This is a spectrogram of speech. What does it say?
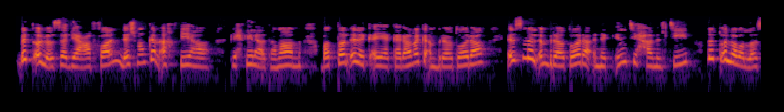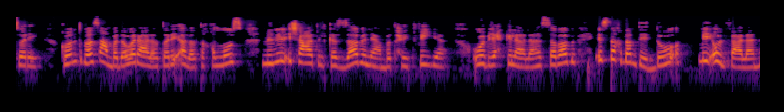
بتقوله سافيا عفوا ليش ممكن أخفيها؟ بيحكي لها تمام. بطل إلك أي كلامك إمبراطورة؟ اسم الإمبراطورة إنك أنتي حاملتيه؟ بتقول له والله سوري. كنت بس عم بدور على طريقة للتخلص من الإشاعات الكذابة اللي عم بتحيط فيا. وبيحكي لها لهالسبب استخدمت الضوء بيقول فعلا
